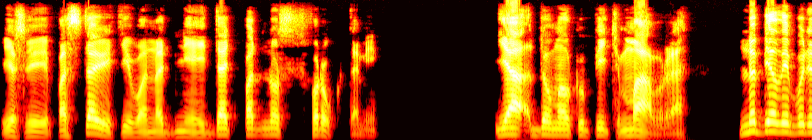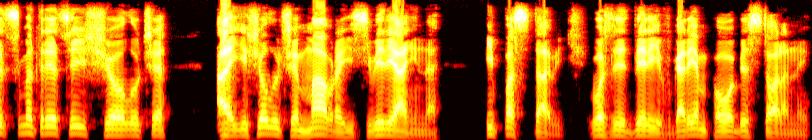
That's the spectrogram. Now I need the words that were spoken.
если поставить его над ней и дать поднос с фруктами. Я думал купить мавра, но белый будет смотреться еще лучше, а еще лучше мавра и северянина, и поставить возле двери в гарем по обе стороны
